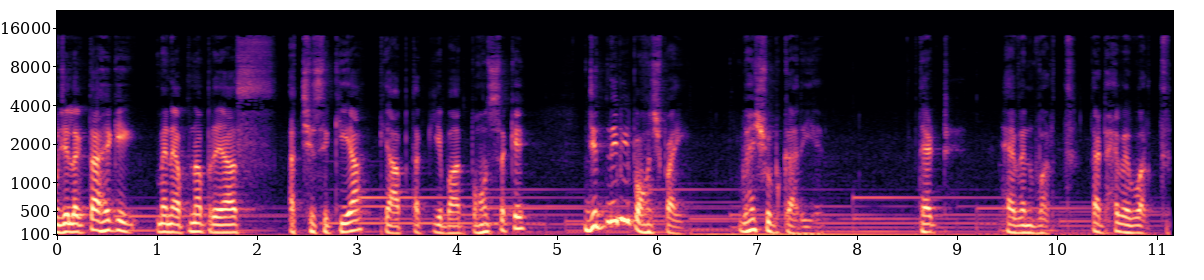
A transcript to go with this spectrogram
मुझे लगता है कि मैंने अपना प्रयास अच्छे से किया कि आप तक ये बात पहुँच सके। जितनी भी पहुँच पाई, वह शुभकारी है। That have an worth that have a worth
